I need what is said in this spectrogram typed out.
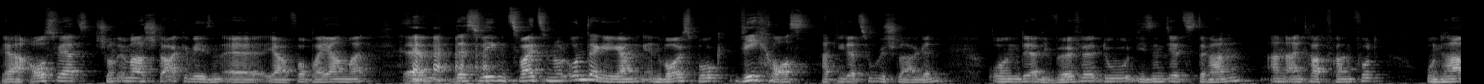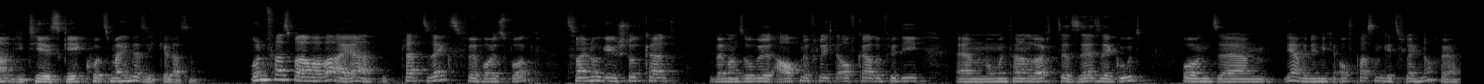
Ja, auswärts schon immer stark gewesen, äh, ja, vor ein paar Jahren mal. Ähm, deswegen 2 zu 0 untergegangen in Wolfsburg. Weghorst hat wieder zugeschlagen. Und ja, die Wölfe, du, die sind jetzt dran an Eintracht Frankfurt und haben die TSG kurz mal hinter sich gelassen. Unfassbar aber wahr, ja. Platz 6 für Wolfsburg. 2-0 gegen Stuttgart, wenn man so will, auch eine Pflichtaufgabe für die. Ähm, momentan läuft das sehr, sehr gut. Und ähm, ja, wenn die nicht aufpassen, geht es vielleicht noch höher.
